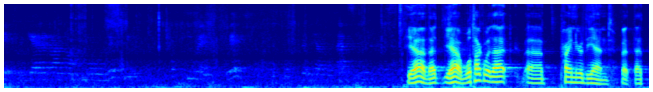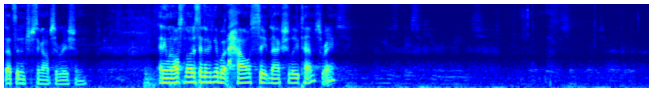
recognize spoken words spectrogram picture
say, forget it, I'm not going with you. He went with the devil. That's interesting. Yeah, that, yeah, we'll talk about that uh, probably near the end, but that, that's an interesting observation. Anyone else notice anything about how Satan actually tempts, Ray? He uses basic human means. uh, something that was hard.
